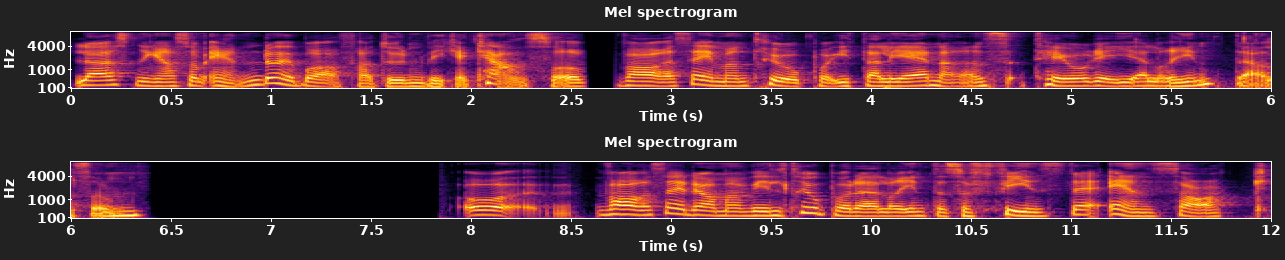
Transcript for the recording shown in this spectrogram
Lösningar som ändå är bra för att undvika cancer, vare sig man tror på italienarens teori eller inte alltså. Och vare sig då man vill tro på det eller inte så finns det en sak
